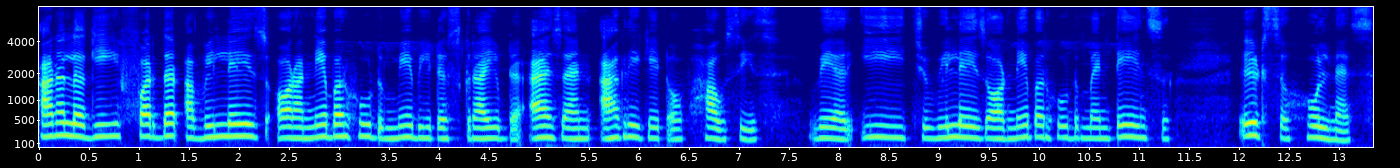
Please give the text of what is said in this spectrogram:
analogy further, a village or a neighborhood may be described as an aggregate of houses where each village or neighborhood maintains its wholeness.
